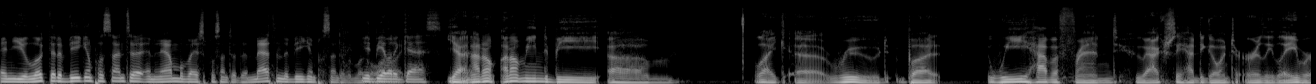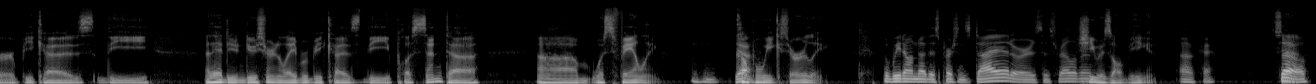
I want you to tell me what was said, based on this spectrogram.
and you looked at a vegan placenta and an animal-based placenta, the meth and the vegan placenta would look. You'd a be lot able to guess. Yeah, and I don't I don't mean to be um like uh rude, but we have a friend who actually had to go into early labor because the they had to induce her into labor because the placenta um was failing hmm a Yeah. couple weeks early. But we don't know this person's diet, or is this relevant? She was all vegan. okay. So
